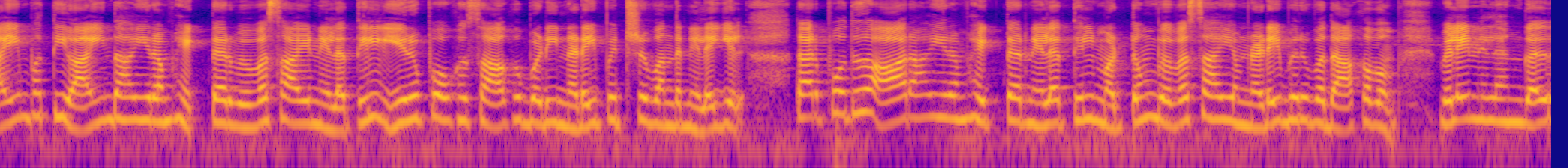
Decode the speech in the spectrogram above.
ஐம்பத்தி ஐந்தாயிரம் ஹெக்டேர் விவசாய நிலத்தில் இருபோக சாகுபடி நடைபெற்று வந்த நிலையில் தற்போது ஆறாயிரம் ஹெக்டேர் நிலத்தில் மட்டும் விவசாயம் நடைபெறுவதாகவும் விளைநிலங்கள்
